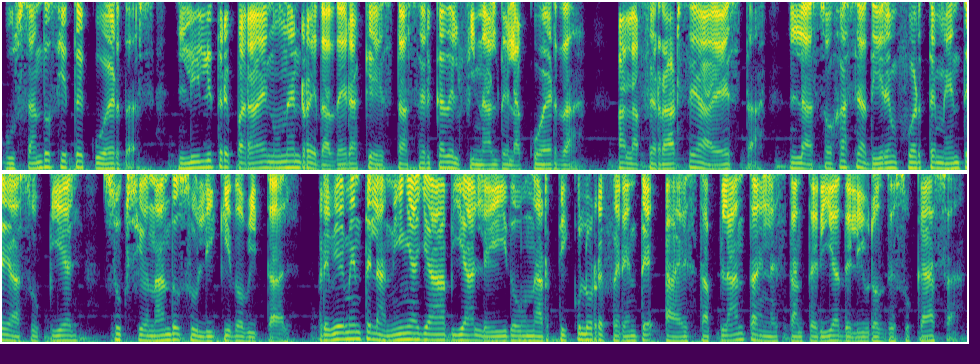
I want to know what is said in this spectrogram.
Usando siete cuerdas, Lily trepará en una enredadera que está cerca del final de la cuerda. Al aferrarse a esta, las hojas se adhieren fuertemente a su piel, succionando su líquido vital. Previamente la niña ya había leído un artículo referente a esta planta en la estantería de libros de su casa.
